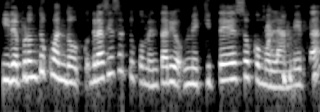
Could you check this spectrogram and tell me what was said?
y de pronto cuando, gracias a tu comentario, me quité eso como la meta,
